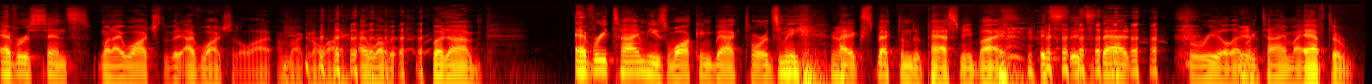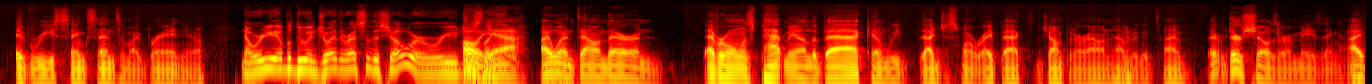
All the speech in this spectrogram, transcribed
ever since when I watched the video. I've watched it a lot. I'm not gonna lie. I love it. But um, every time he's walking back towards me, I expect him to pass me by. It's it's that surreal. Every Yeah. time I have to, it re-sinks into my brain. You know. Now, were you able to enjoy the rest of the show, or were you oh, just oh like, yeah, I went down there and everyone was patting me on the back, and we I just went right back to jumping around and having a good time. Their, their shows are amazing. I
